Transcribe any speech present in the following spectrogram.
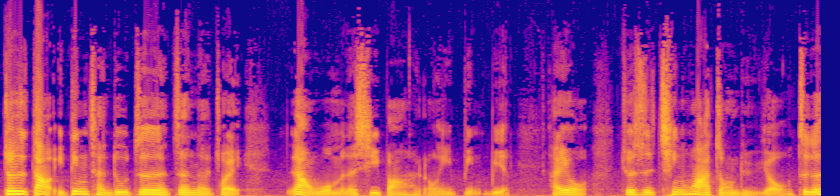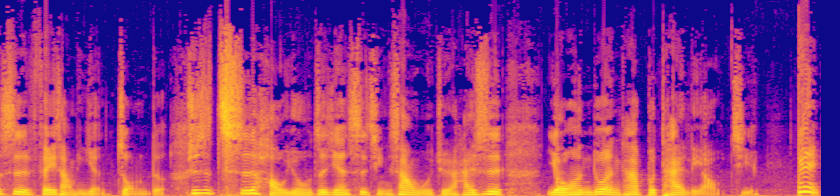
就是到一定程度，真的真的会让我们的细胞很容易病变。还有就是氢化棕榈油，这个是非常严重的。就是吃好油这件事情上，我觉得还是有很多人他不太了解，因为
